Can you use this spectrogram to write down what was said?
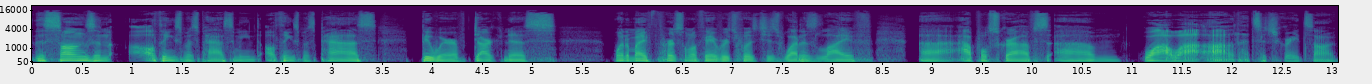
the songs in All Things Must Pass, I mean, All Things Must Pass, Beware of Darkness, one of my personal favorites was just What is Life, uh, Apple Scruffs, um, Wah. Oh, that's such a great song.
